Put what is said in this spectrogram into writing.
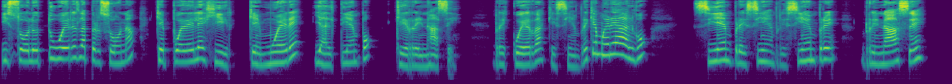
Y solo tú eres la persona que puede elegir que muere y al tiempo que renace. Recuerda que siempre que muere algo, siempre, siempre, siempre renace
